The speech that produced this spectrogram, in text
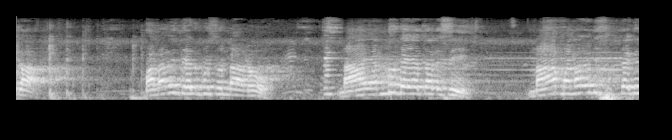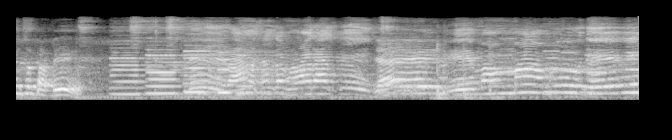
నేనొక మనవి తెలుపుతున్నాను. నా యందు దయ తలిసి నా మనవిని సిద్ధగించు తండ్రి. రామచంద్ర మహారాజ్ జై. ఏమమ్మ భూదేవి?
